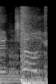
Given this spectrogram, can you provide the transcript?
me tell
